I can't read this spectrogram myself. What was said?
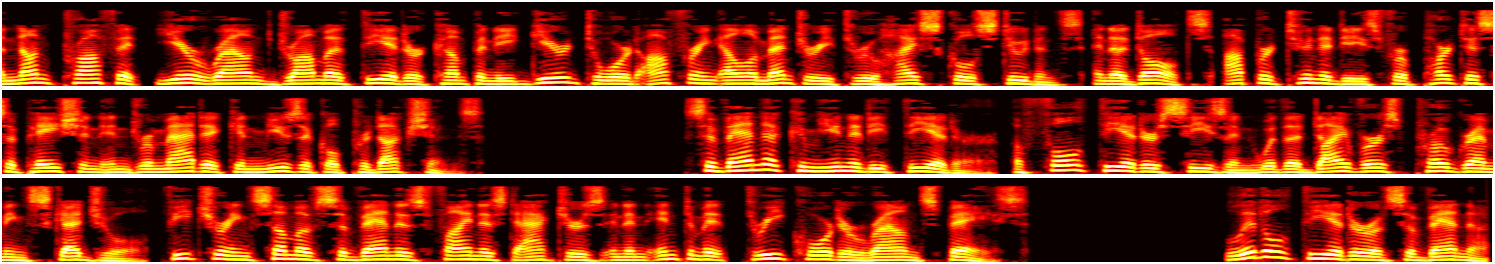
a non-profit, year-round drama theatre company geared toward offering elementary through high school students and adults opportunities for participation in dramatic and musical productions. Savannah Community Theatre, a full theatre season with a diverse programming schedule, featuring some of Savannah's finest actors in an intimate, three-quarter round space. Little Theatre of Savannah,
